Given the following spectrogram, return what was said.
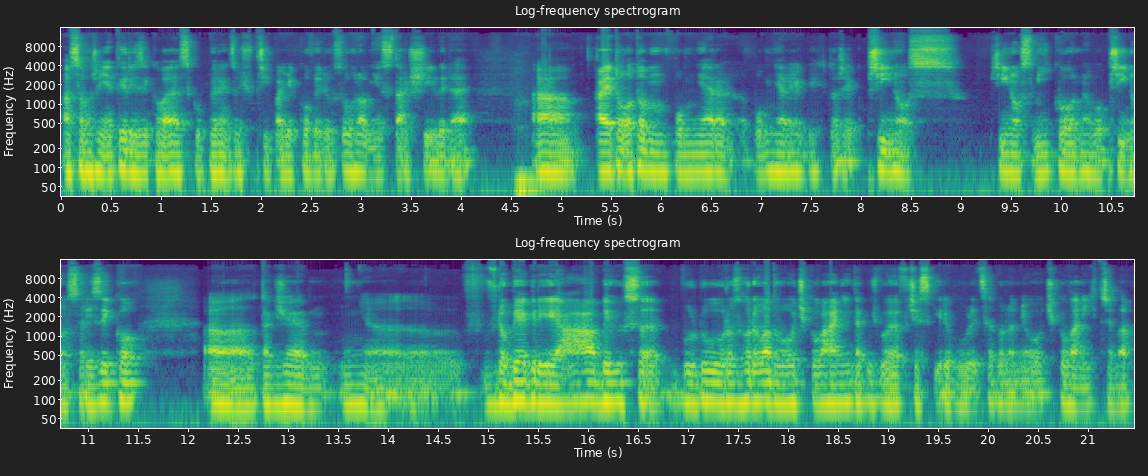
A samozřejmě ty rizikové skupiny, což v případě covidu jsou hlavně starší lidé. A, a je to o tom poměr, poměr, jak bych to řekl, přínos, přínos výkon nebo přínos riziko takže mm, v době, kdy já bych se budu rozhodovat o očkování, tak už bude v České republice podle mě očkovaných třeba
